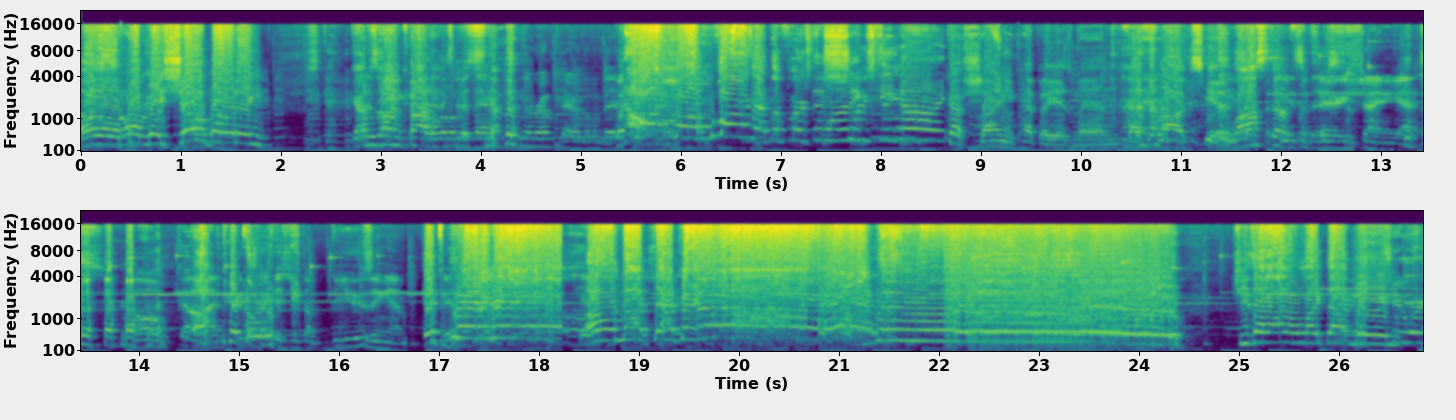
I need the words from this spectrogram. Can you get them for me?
Oh, oh Pepe showboating. Got his arm caught a little bit there. Stuck in the rope there a little bit. Oh, fuck! Is that the first The one 69. Look how shiny Pepe is, man. That frog skin. Lost up He's for very this. shiny, ass. Oh god, Oh, Big pickle. Rick is just abusing him. It's Brittany! Oh, not Pepe! No! Boo! She's like, I don't like that To meme. her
